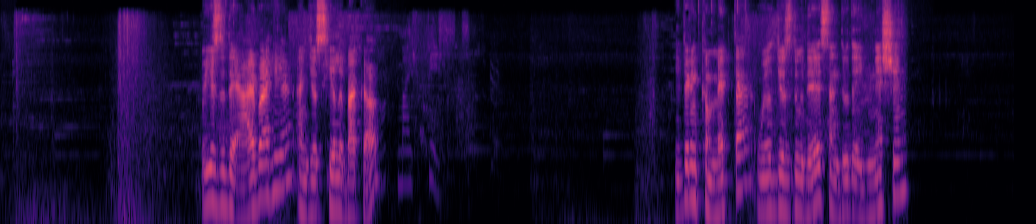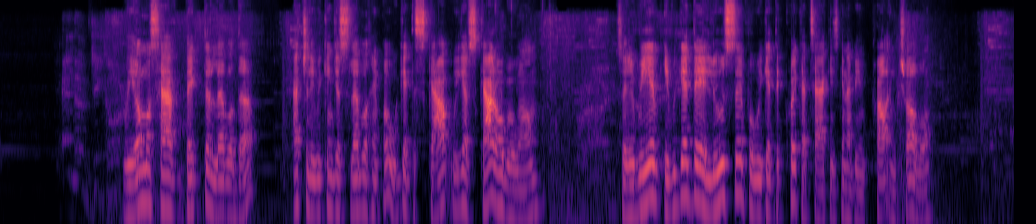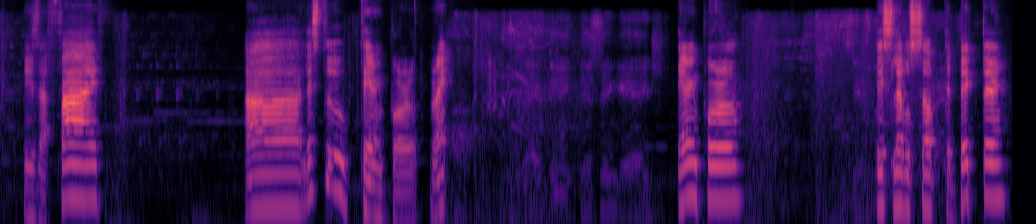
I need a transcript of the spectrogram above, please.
We just do the eye right here and just heal it back up. He didn't commit that. We'll just do this and do the ignition. We almost have Viktor leveled up. Actually, we can just level him. Oh, we get the scout. We have scout overwhelm. So if we if we get the elusive or we get the quick attack, he's gonna be in, in trouble. He's at five. Uh, let's do Daring Poro, right? Daring Poro. This levels up the Viktor.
